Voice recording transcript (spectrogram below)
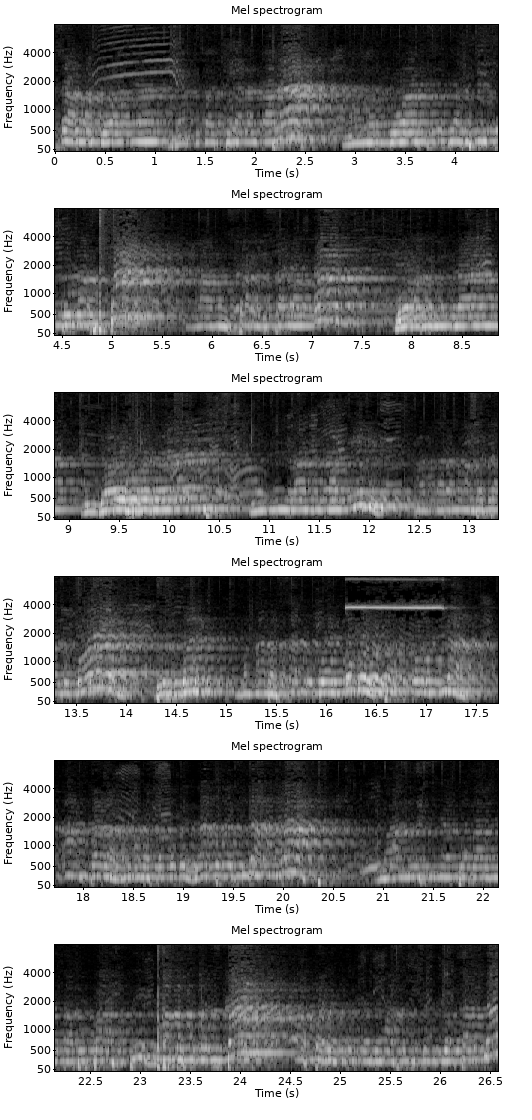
Sama kuatnya lakukan sudah antara nomor 2 setiap berdiri sempurna. Pak! Namun sangat disayangkan bola menendang menjauh dari ini lagi-lagi antara menambah satu poin berbalik menambah satu poin unggul satu poinnya antara menambah satu poin lakukan sudah antara manisnya petarnya tapi pasti sudah start apa yang terjadi masih bisa juga saja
